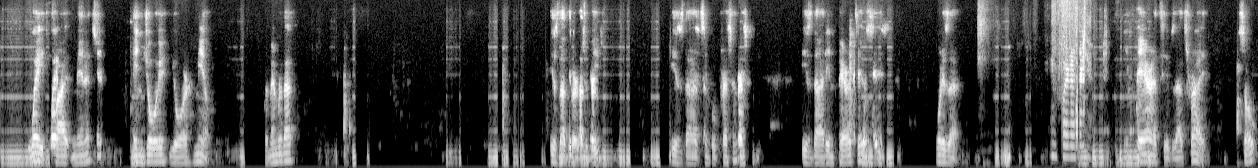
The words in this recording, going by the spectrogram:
Wait mm-hmm. five minutes. Mm-hmm. Enjoy your meal. Remember that? Is that verb to be? Is that simple present? Is that imperative? What is that? Imperative. Imperatives, that's right. So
